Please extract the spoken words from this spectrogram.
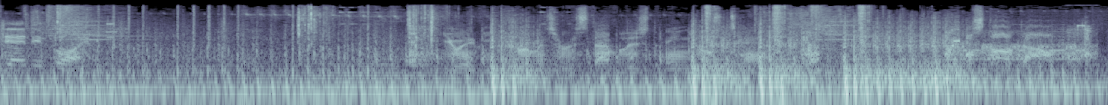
Standing by. UAV perimeter established, Angels 10. Hostile down.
